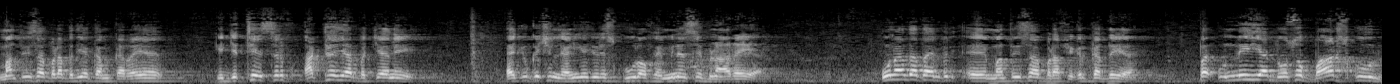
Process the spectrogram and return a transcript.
ਮੰਤਰੀ ਸਾਹਿਬ ਬੜਾ ਵਧੀਆ ਕੰਮ ਕਰ ਰਹੇ ਆ ਕਿ ਜਿੱਥੇ ਸਿਰਫ 8000 ਬੱਚਿਆਂ ਨੇ ਐਜੂਕੇਸ਼ਨ ਲੈਣੀ ਹੈ ਜਿਹੜੇ ਸਕੂਲ ਆਫ ਐਮੀਨੈਂਸ ਸੇ ਬਣਾ ਰਹੇ ਆ। ਉਹਨਾਂ ਦਾ ਤਾਂ ਮੰਤਰੀ ਸਾਹਿਬ ਬੜਾ ਫਿਕਰ ਕਰਦੇ ਆ। ਪਰ 19262 ਸਕੂਲ,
